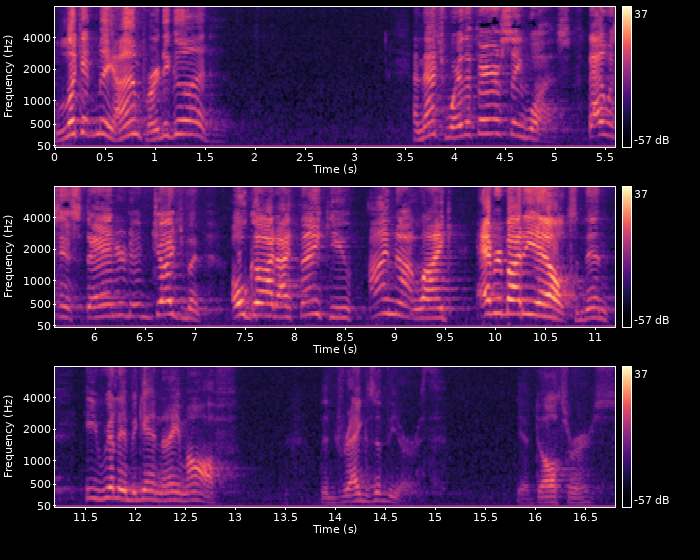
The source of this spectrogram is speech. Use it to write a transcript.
Look at me, I'm pretty good. And that's where the Pharisee was. That was his standard of judgment. Oh God, I thank you. I'm not like everybody else. And then he really began to name off the dregs of the earth the adulterers,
